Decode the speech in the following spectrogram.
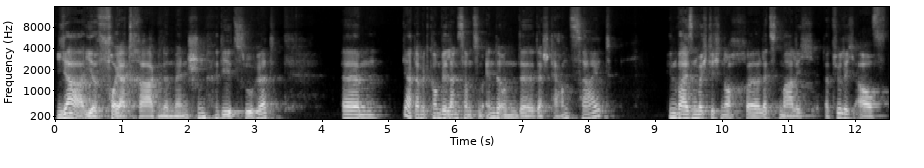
Ja, ihr feuertragenden Menschen, die ihr zuhört. Ähm, ja, damit kommen wir langsam zum Ende und äh, der Sternzeit. Hinweisen möchte ich noch äh, letztmalig natürlich auf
